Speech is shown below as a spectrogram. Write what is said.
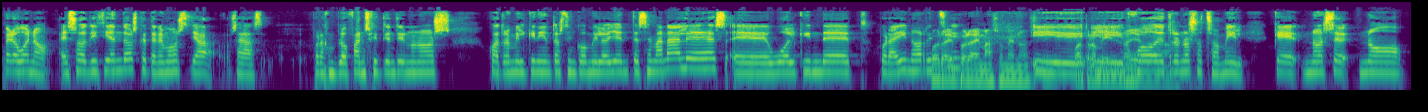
Pero bueno, eso diciendo es que tenemos ya, o sea, por ejemplo, Fans Fiction tiene unos 4.500, 5.000 oyentes semanales, eh, Walking Dead por ahí, ¿no, Richie? Por ahí, por ahí más o menos. sí. y, 4.000 y no Juego llega. de Tronos 8000, que no sé, no,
